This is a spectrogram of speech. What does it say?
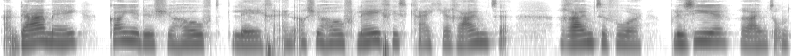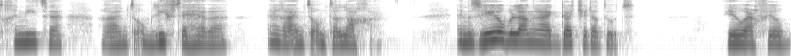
Nou, daarmee kan je dus je hoofd legen. En als je hoofd leeg is, krijg je ruimte. Ruimte voor plezier, ruimte om te genieten, ruimte om lief te hebben en ruimte om te lachen. En het is heel belangrijk dat je dat doet. Heel erg veel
